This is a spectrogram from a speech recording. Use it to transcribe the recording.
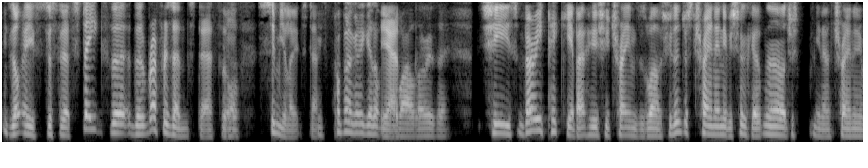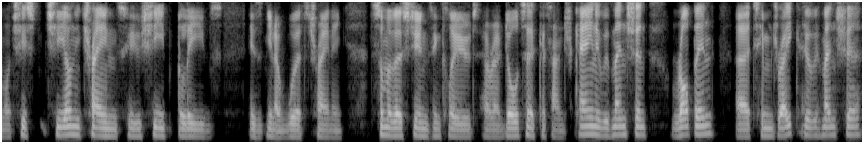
he's, not, he's just in a state that, that represents death or Yes. simulates death. He's probably not going to get up Yeah. for a while, though, is he? She's very picky about who she trains as well. She doesn't just train anybody. She doesn't go, no, just you know, train anyone. She's she only trains who she believes is you know worth training. Some of her students include her own daughter, Cassandra Cain, who we've mentioned, Robin, uh, Tim Drake, who we've mentioned,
